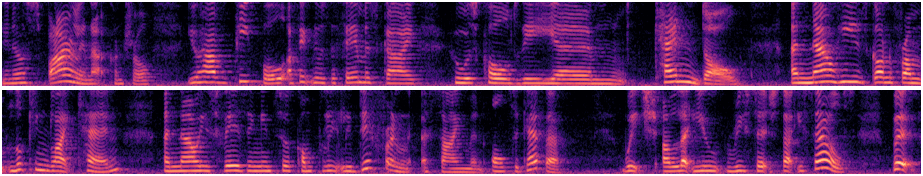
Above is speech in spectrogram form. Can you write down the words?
you know, spiraling out of control. You have people, I think there was the famous guy who was called the um, Ken doll and now he's gone from looking like Ken and now he's phasing into a completely different assignment altogether, which I'll let you research that yourselves. But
